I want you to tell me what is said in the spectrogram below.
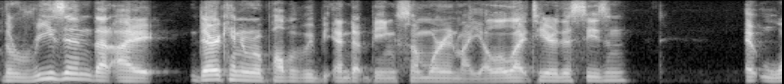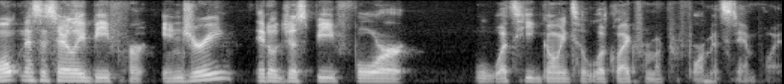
the reason that I Derrick Henry will probably be, end up being somewhere in my yellow light tier this season it won't necessarily be for injury. It'll just be for what's he going to look like from a performance standpoint.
